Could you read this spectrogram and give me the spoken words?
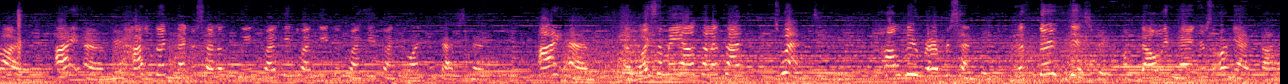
I am your hashtag Negrosanon Queen 2020 to 2021 contestant. I am Eloisa Mayal Alcalatan, 20, humbly representing the 3rd District of Dauin Negros Oriental.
